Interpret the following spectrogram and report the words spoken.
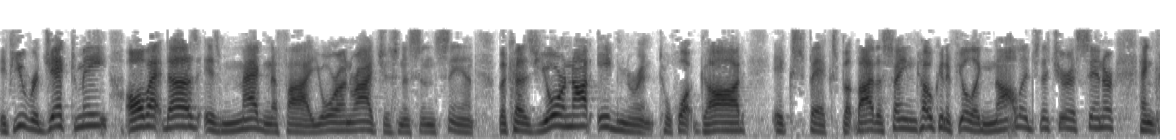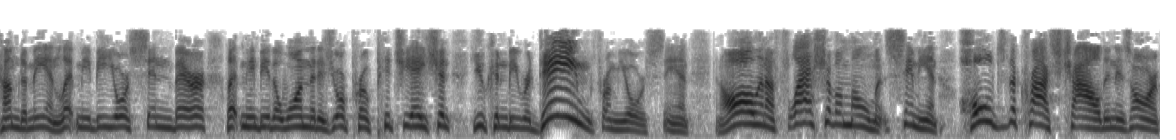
If you reject me, all that does is magnify your unrighteousness and sin because you're not ignorant to what God expects. But by the same token, if you'll acknowledge that you're a sinner and come to me and let me be your sin bearer, let me be the one that is your propitiation, you can be redeemed from your sin. And all in a flash of a moment, Simeon holds the Christ child in his arm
